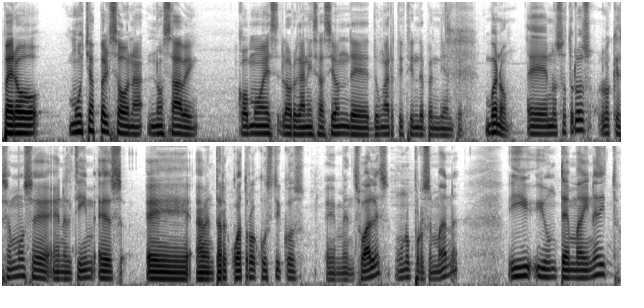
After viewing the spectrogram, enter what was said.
pero muchas personas no saben cómo es la organización de, un artista independiente. Bueno, eh, nosotros lo que hacemos eh, en el team es eh, aventar cuatro acústicos eh, mensuales, uno por semana, y, un tema inédito.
